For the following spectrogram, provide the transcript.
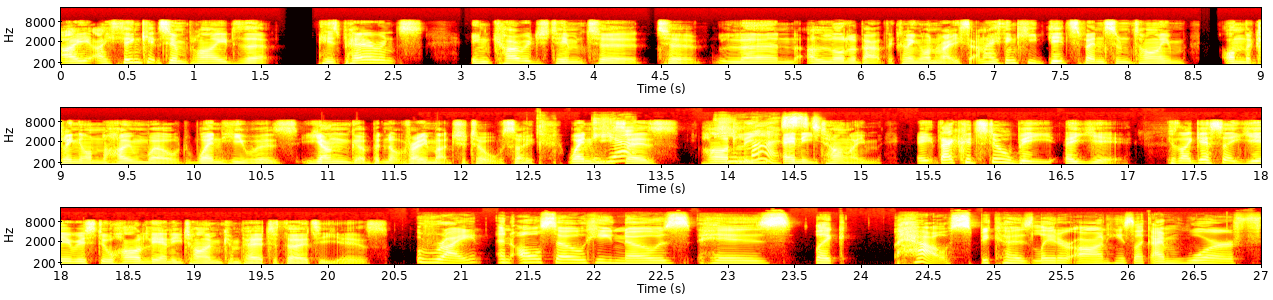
I, I think it's implied that his parents encouraged him to to learn a lot about the Klingon race. And I think he did spend some time on the Klingon homeworld when he was younger, but not very much at all. So when he Yeah, says hardly any time, it, that could still be a year. Because I guess a year is still hardly any time compared to 30 years. Right. And also he knows his like house because later on he's like, I'm Worf,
